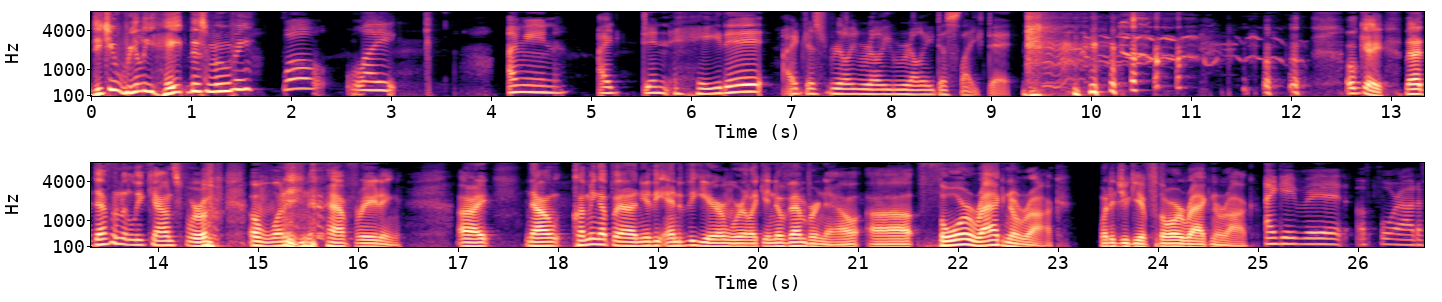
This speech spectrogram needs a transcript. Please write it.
did you really hate this movie? Well, like, I mean, I didn't hate it. I just really, really, really disliked it. Okay, that definitely counts for a, a one and a half rating. All right. Now, coming up uh, near the end of the year, we're like in November now. Uh, Thor Ragnarok. What did you give Thor Ragnarok? I gave it a four out of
